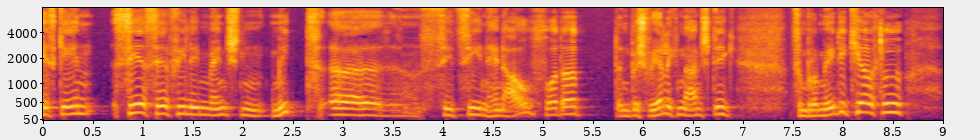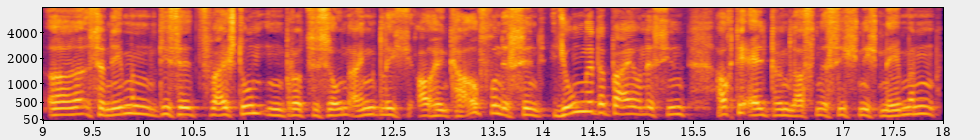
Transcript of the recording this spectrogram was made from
es gehen sehr, sehr viele Menschen mit. Äh, sie ziehen hinauf oder den beschwerlichen Anstieg zum Bromedikirchel sie nehmen diese zwei Stunden Prozession eigentlich auch in Kauf und es sind Junge dabei und es sind auch die Älteren lassen es sich nicht nehmen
